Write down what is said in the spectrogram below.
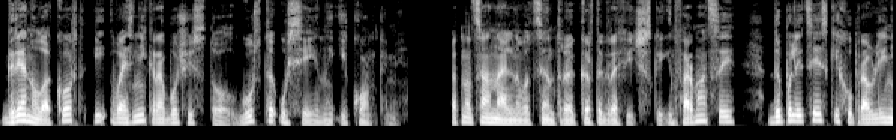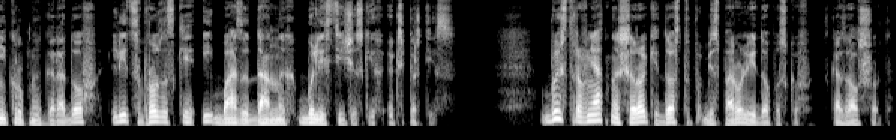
грянул аккорд, и возник рабочий стол, густо усеянный иконками. От Национального центра картографической информации до полицейских управлений крупных городов, лиц в розыске и базы данных баллистических экспертиз. «Быстро, внятно, широкий доступ без паролей и допусков», — сказал Шот.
